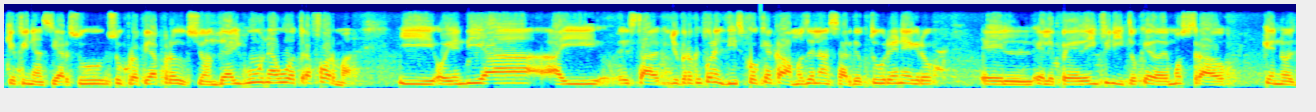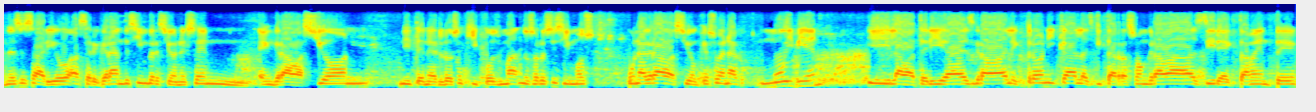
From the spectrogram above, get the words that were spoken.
que financiar su, su propia producción de alguna u otra forma y hoy en día ahí está, yo creo que con el disco que acabamos de lanzar de Octubre Negro, el, el EP de Infinito quedó demostrado que no es necesario hacer grandes inversiones en, en, grabación ni tener los equipos más. Nosotros hicimos una grabación que suena muy bien y la batería es grabada electrónica, las guitarras son grabadas directamente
